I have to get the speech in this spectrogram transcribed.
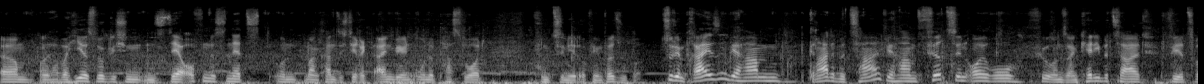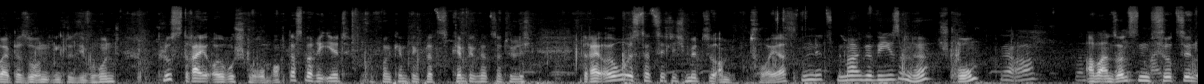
Ähm, aber hier ist wirklich ein, ein sehr offenes Netz und man kann sich direkt einwählen ohne Passwort funktioniert auf jeden Fall super. Zu den Preisen, wir haben gerade bezahlt, wir haben 14 Euro für unseren Caddy bezahlt, für zwei Personen inklusive Hund, plus 3 Euro Strom. Auch das variiert von Campingplatz zu Campingplatz natürlich. 3 Euro ist tatsächlich mit so am teuersten jetzt mal gewesen, ne? Strom. Ja. Aber ansonsten 14,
